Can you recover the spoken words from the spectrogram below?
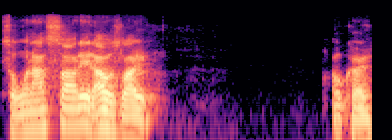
so when i saw that i was like Okay.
